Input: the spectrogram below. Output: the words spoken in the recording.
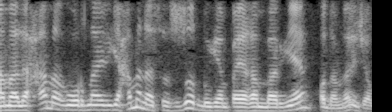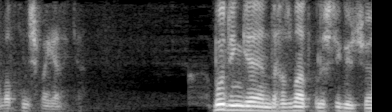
amali hamma o'rnayligi hamma narsasi zo'r bo'lgan payg'ambarga ham odamlar ijobat qilishmagan ekan. Bu dinga endi xizmat qilishlik uchun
